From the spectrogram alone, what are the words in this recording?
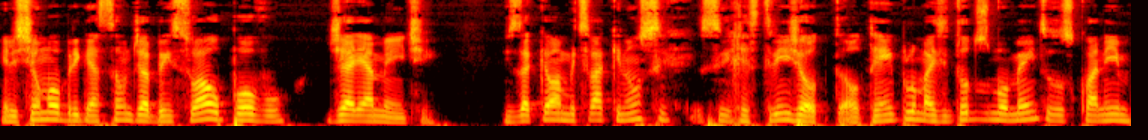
eles tinham uma obrigação de abençoar o povo diariamente. Isso daqui é uma mitzvah que não se, se restringe ao, ao, templo, mas em todos os momentos os Kohanim,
